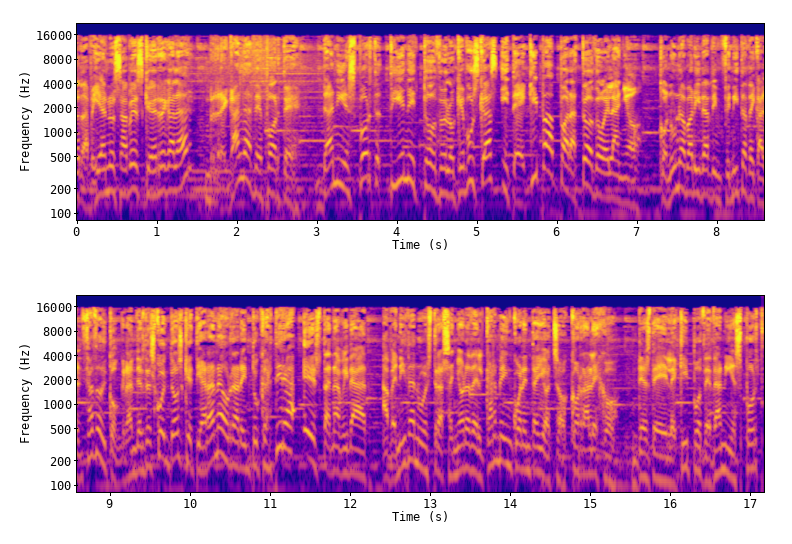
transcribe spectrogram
¿Todavía no sabes qué regalar? Regala deporte. Dani Sport tiene todo lo que buscas y te equipa para todo el año. Con una variedad infinita de calzado y con grandes descuentos que te harán ahorrar en tu cartera esta Navidad. Avenida Nuestra Señora del Carmen 48, Corralejo. Desde el equipo de Dani Sport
